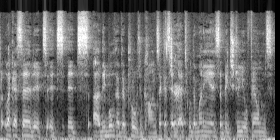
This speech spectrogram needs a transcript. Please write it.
but like I said, it's it's it's uh, they both have their pros and cons. Like I said, Sure. that's where the money is. The big studio films.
